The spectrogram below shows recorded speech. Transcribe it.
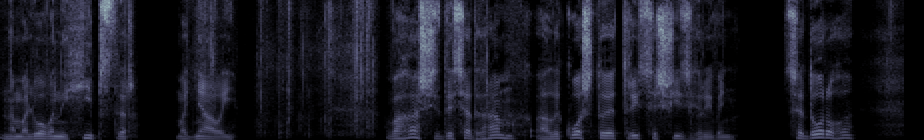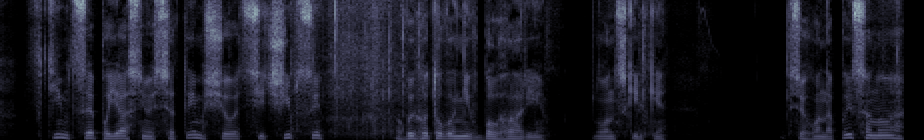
намальований хіпстер маднявий. Вага 60 грам, але коштує 36 гривень. Це дорого. Втім, це пояснюється тим, що ці чіпси виготовлені в Болгарії. Вон скільки всього написано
